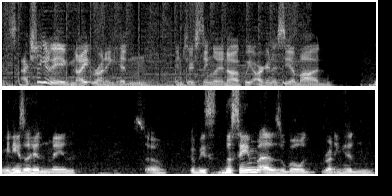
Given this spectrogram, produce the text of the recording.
It's actually gonna be Ignite running hidden. Interestingly enough, we are gonna see a mod. I mean, he's a hidden main, so it would be the same as Will running hidden.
